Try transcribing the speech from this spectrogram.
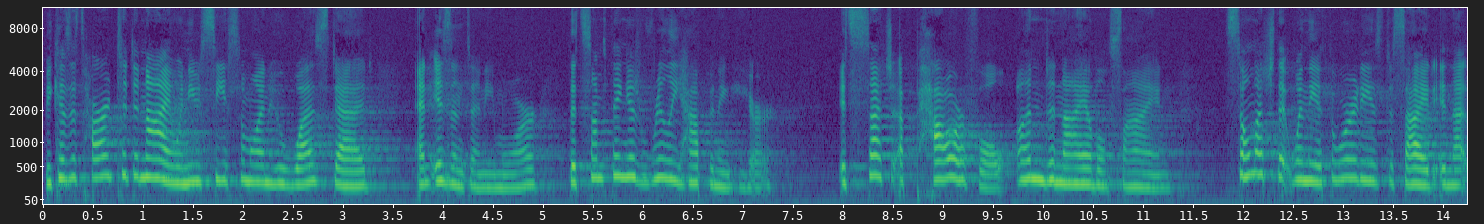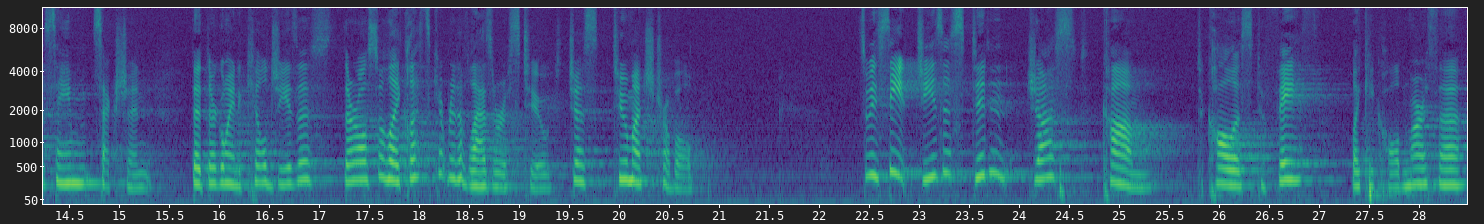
Because it's hard to deny when you see someone who was dead and isn't anymore that something is really happening here. It's such a powerful, undeniable sign. So much that when the authorities decide in that same section that they're going to kill Jesus, they're also like, let's get rid of Lazarus too. Just too much trouble. So we see, Jesus didn't just come to call us to faith like he called Martha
